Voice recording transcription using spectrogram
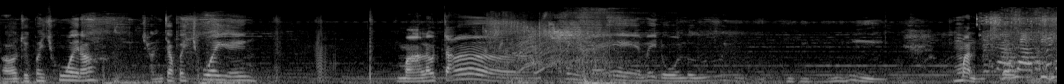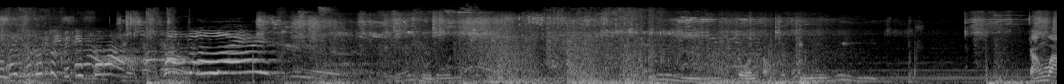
เราจะไปช่วยนะ ฉันจะไปช่วยเอง มาแล้วจ้าไม่แน่ไม่โดนเลยมันเวลาบินทำให้ฉันรู้สึกเป็นอิสระชอบจังเลยอยู่โดนอืมโดนสองสกิลอุ้ยจังหวะ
